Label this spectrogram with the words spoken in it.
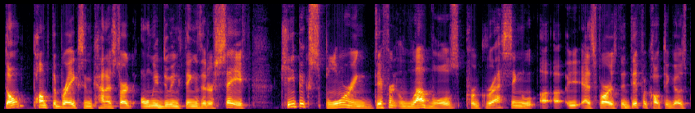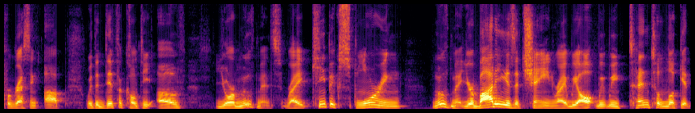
don't pump the brakes and kind of start only doing things that are safe. Keep exploring different levels, progressing uh, uh as far as the difficulty goes, progressing up with the difficulty of your movements, right? Keep exploring movement. Your body is a chain, right? We all we, we tend to look at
